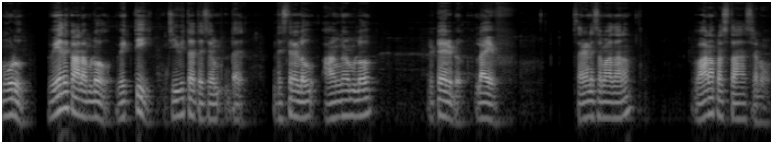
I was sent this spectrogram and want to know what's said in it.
మూడు. వేదకాలంలో వ్యక్తి జీవిత దశ ద- దశలలో ఆంగ్లంలో రిటైర్డ్ లైఫ్. సరైన సమాధానం? వానప్రస్థాశ్రమం.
